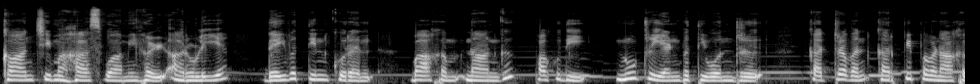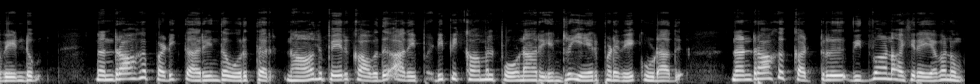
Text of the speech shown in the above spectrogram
காஞ்சி மகா சுவாமிகள் அருளிய தெய்வத்தின் குரல் பாகம் நான்கு பகுதி நூற்றி எண்பத்தி ஒன்று. கற்றவன் கற்பிப்பவனாக வேண்டும். நன்றாக படித்து அறிந்த ஒருத்தர் நாலு பேருக்காவது அதை படிப்பிக்காமல் போனார் என்று ஏற்படவே கூடாது. நன்றாக கற்று வித்வானாகிற எவனும்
